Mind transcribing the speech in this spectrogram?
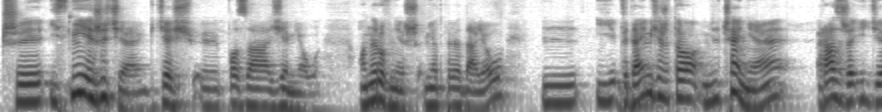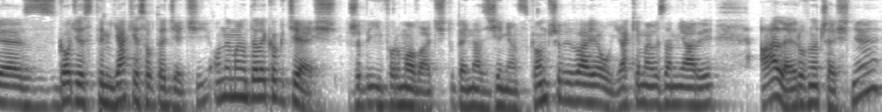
Czy istnieje życie gdzieś y, poza Ziemią? One również nie odpowiadają. Mm, I wydaje mi się, że to milczenie raz, że idzie w zgodzie z tym, jakie są te dzieci, one mają daleko gdzieś, żeby informować tutaj nas Ziemian, skąd przybywają, jakie mają zamiary, ale równocześnie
